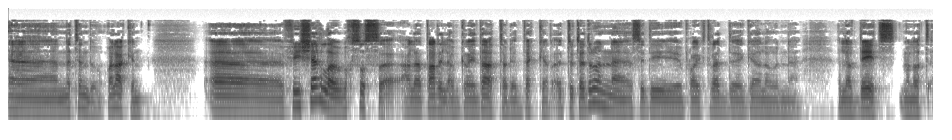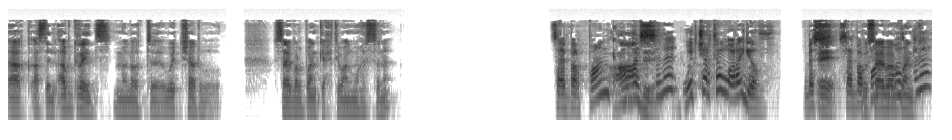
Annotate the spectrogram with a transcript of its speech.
آه نتندو. ولكن آه في شغلة بخصوص على طاري ال upgrade ات توني أتذكر. أنتم تدرون إن CD Projekt Red قالوا إن ال updates مالوت آه، قصدي ال upgrades مالوت Witcher و Cyberpunk احتمال مو هالسنة؟ Cyberpunk مو. هالسنة؟ Witcher تو ريض بس إيه Cyberpunk و Cyberpunk هالسنة؟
